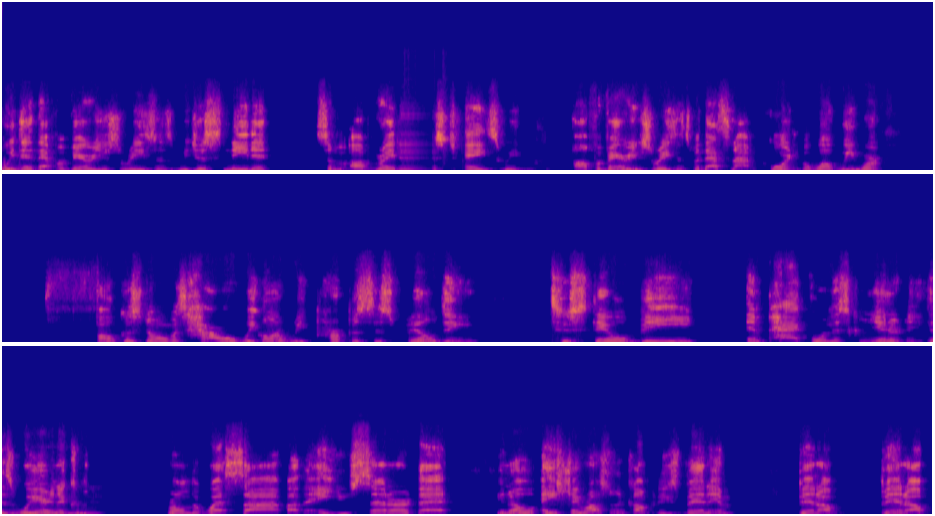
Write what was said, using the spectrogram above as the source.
we did that for various reasons. We just needed some upgraded space. We uh, for various reasons, but that's not important. But what we were focused on was how are we going to repurpose this building to still be impactful in this community? Because we're mm. in a community on the west side by the AU Center that you know H.J. Russell and Company's been in, been a been a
